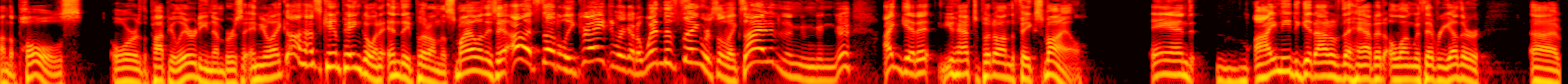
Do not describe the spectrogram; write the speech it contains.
on the polls or the popularity numbers, and you're like, oh, how's the campaign going? And they put on the smile and they say, oh, it's totally great. We're going to win this thing. We're so excited. I get it. You have to put on the fake smile. And I need to get out of the habit, along with every other uh,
